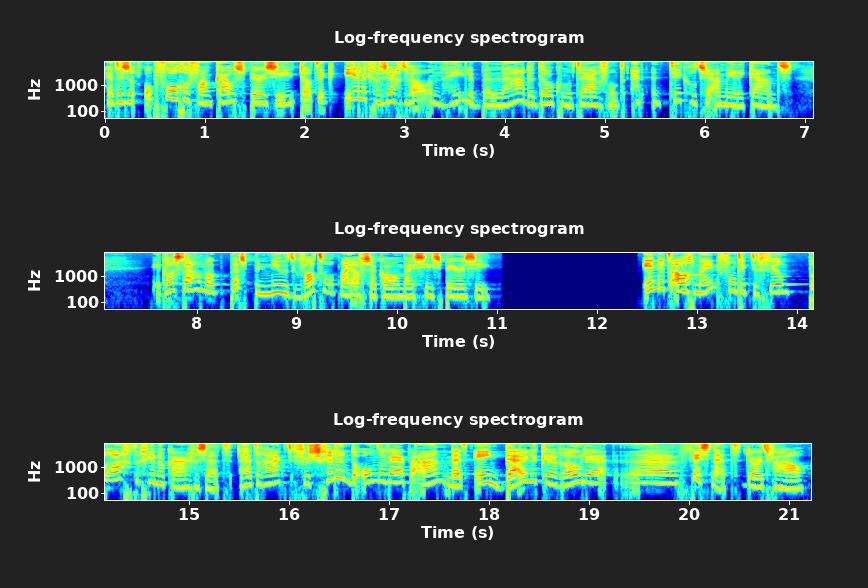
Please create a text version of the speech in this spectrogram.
Het is een opvolger van Cowspiracy dat ik eerlijk gezegd wel een hele beladen documentaire vond en een tikkeltje Amerikaans. Ik was daarom ook best benieuwd wat er op mij af zou komen bij Seaspiracy. In het algemeen vond ik de film prachtig in elkaar gezet. Het raakt verschillende onderwerpen aan met één duidelijke rode eh, visnet door het verhaal.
